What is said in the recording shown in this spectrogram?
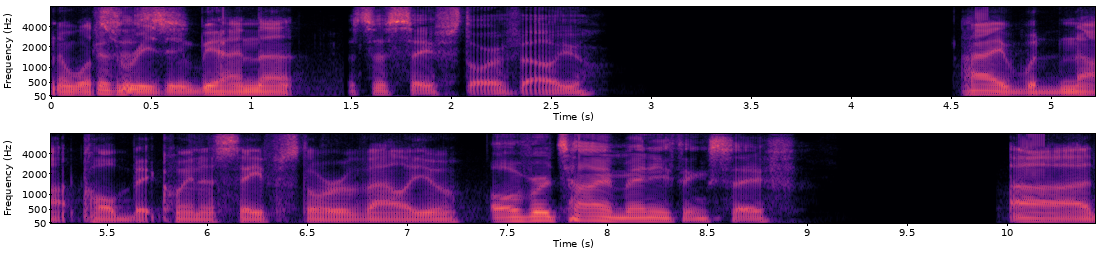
And what's the reasoning behind that? It's a safe store of value. I would not call Bitcoin a safe store of value. Over time, anything's safe. Uh,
